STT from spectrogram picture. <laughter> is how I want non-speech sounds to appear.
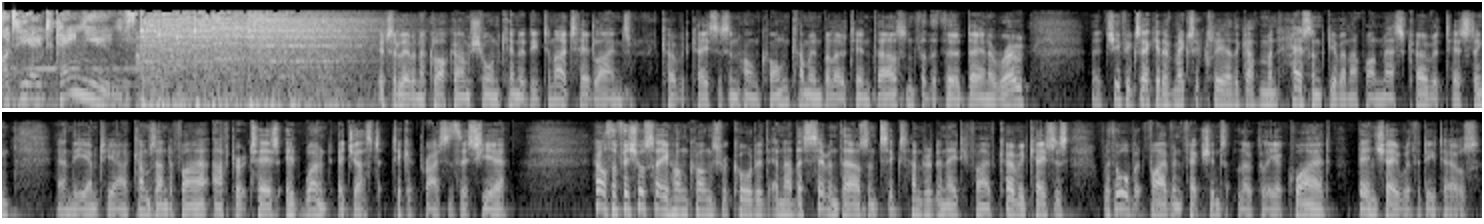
RTHK News. It's 11 o'clock. I'm Sean Kennedy. Tonight's headlines. COVID cases in Hong Kong come in below 10,000 for the third day in a row. The chief executive makes it clear the government hasn't given up on mass COVID testing, and the MTR comes under fire after it says it won't adjust ticket prices this year. Health officials say Hong Kong's recorded another 7,685 COVID cases, with all but five infections locally acquired. Ben Shea with the details.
